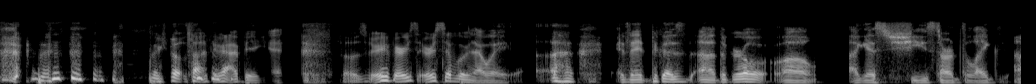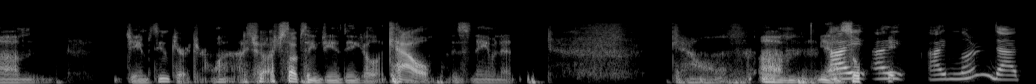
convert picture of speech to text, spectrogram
the girl's not too happy again. So it was very, very, very similar that way. Uh, and then because uh, the girl, uh, I guess she started to like um, James Dean character. What? I should, I should stop saying James Dean. Girl. Cal is his name in it. Cal. Um, yeah. I, so I I learned that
